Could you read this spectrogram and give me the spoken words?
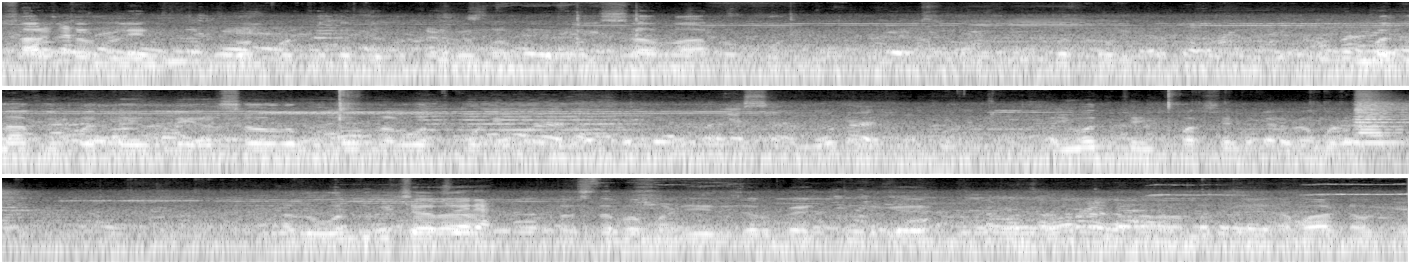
ಶಾರ್ಟ್ ಟರ್ಮ್ ಲೋನ್ ಕೊಡ್ತಕ್ಕಂಥದ್ದು ಕಡಿಮೆ ಮಾಡಬಹುದು ಐದು ಸಾವಿರದ ಆರುನೂರು ಕೋಟಿ ಇಪ್ಪತ್ತು ಕೋಟಿ ಇಪ್ಪತ್ನಾಲ್ಕು ಇಪ್ಪತ್ತೈದರಲ್ಲಿ ಎರಡು ಸಾವಿರದ ಮುನ್ನೂರ ನಲವತ್ತು ಕೋಟಿ ಐವತ್ತೈದು ಪರ್ಸೆಂಟ್ ಕಡಿಮೆ ಮಾಡಬಹುದು ಅದು ಒಂದು ವಿಚಾರ ಪ್ರಸ್ತಾಪ ಮಾಡಿ ರಿಸರ್ವ್ ಬ್ಯಾಂಕ್ನವರಿಗೆ ಮತ್ತು ನಬಾರ್ಡ್ನವ್ರಿಗೆ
